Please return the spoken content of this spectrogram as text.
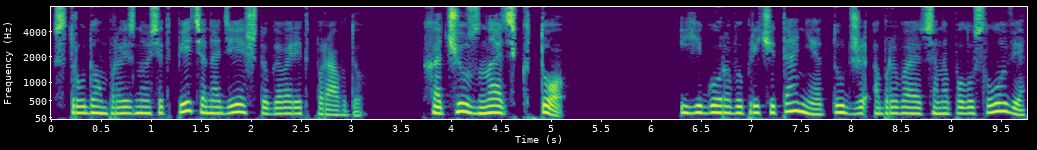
— с трудом произносит Петя, надеясь, что говорит правду. «Хочу знать, кто!» И Егоровы причитания тут же обрываются на полуслове,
